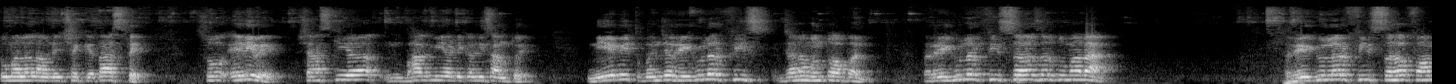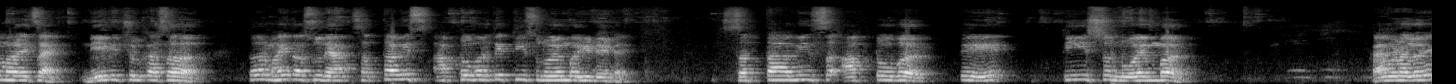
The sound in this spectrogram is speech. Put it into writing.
तुम्हाला लावण्याची शक्यता असते. सो एनिवे शासकीय भाग मी या ठिकाणी सांगतोय. नियमित म्हणजे रेग्युलर फीस ज्याला म्हणतो आपण तर रेग्युलर फीस सह जर तुम्हाला रेग्युलर फीस सह फॉर्म भरायचा आहे नियमित शुल्कासह तर माहीत असू द्या सत्तावीस ऑक्टोबर ते तीस नोव्हेंबर ही डेट आहे. सत्तावीस ऑक्टोबर ते तीस नोव्हेंबर. काय म्हणालोय?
